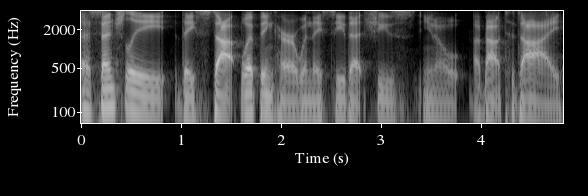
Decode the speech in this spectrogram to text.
essentially they stop whipping her when they see that she's you know about to die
